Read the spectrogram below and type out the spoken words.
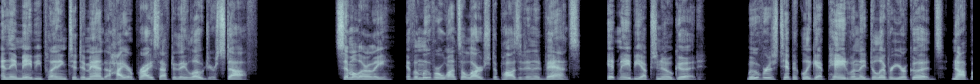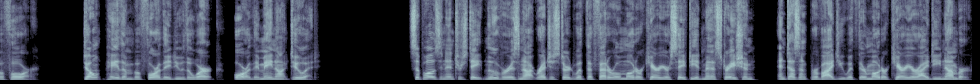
and they may be planning to demand a higher price after they load your stuff. Similarly, if a mover wants a large deposit in advance, it may be up to no good. Movers typically get paid when they deliver your goods, not before. Don't pay them before they do the work, or they may not do it. Suppose an interstate mover is not registered with the Federal Motor Carrier Safety Administration and doesn't provide you with their motor carrier ID number.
